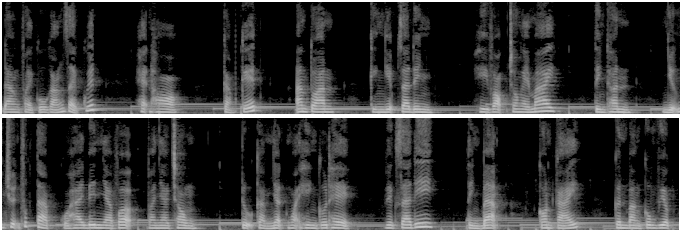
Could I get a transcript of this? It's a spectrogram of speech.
đang phải cố gắng giải quyết, hẹn hò, cảm kết, an toàn, kinh nghiệm gia đình. Hy vọng cho ngày mai, tinh thần, những chuyện phức tạp của hai bên nhà vợ và nhà chồng tự cảm nhận ngoại hình cơ thể. Việc ra đi, tình bạn, con cái, cân bằng công việc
